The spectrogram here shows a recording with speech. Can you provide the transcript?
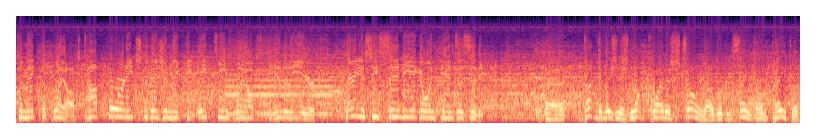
to make the playoffs. Top four in each division make the 18 playoffs at the end of the year. Here you see San Diego and Kansas City. Uh, that division is not quite as strong, I wouldn't think, on paper.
